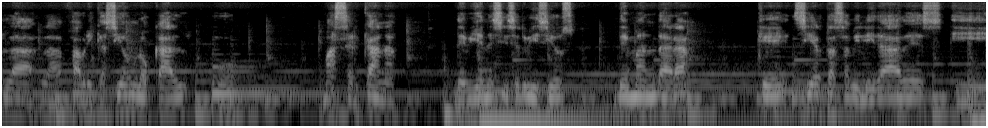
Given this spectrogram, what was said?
la, fabricación local o más cercana de bienes y servicios demandará que ciertas habilidades y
